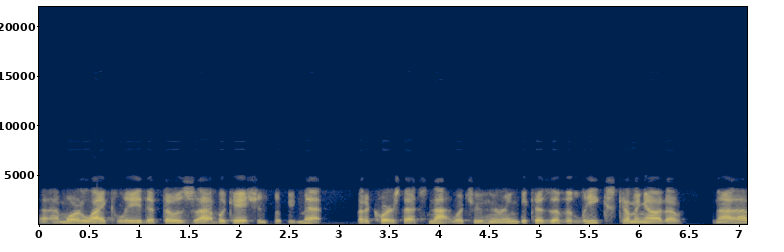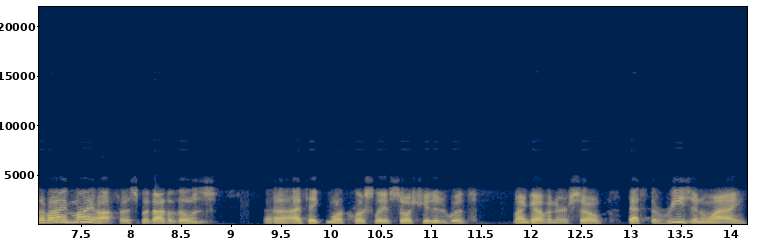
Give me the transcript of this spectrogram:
uh, more likely that those obligations would be met. But of course, that's not what you're hearing because of the leaks coming out of not out of my office, but out of those uh, I think more closely associated with my governor. So that's the reason why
